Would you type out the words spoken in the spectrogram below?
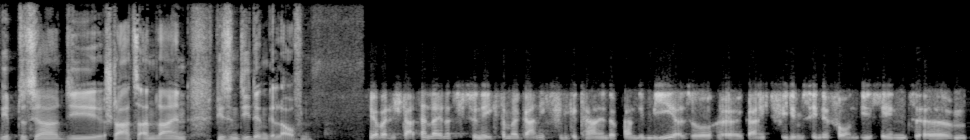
gibt es ja die Staatsanleihen. Wie sind die denn gelaufen? Ja, bei den Staatsanleihen hat sich zunächst einmal gar nicht viel getan in der Pandemie, also äh, gar nicht viel im Sinne von, die sind ähm,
